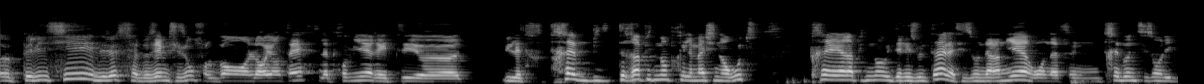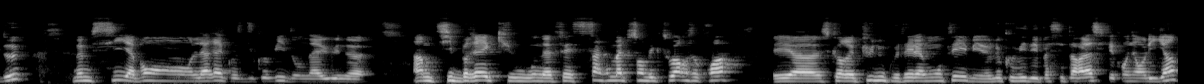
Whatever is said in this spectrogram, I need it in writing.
Euh, Pellissier, déjà c'est sa deuxième saison sur le banc lorientais. La première était, euh, il a très rapidement pris la machine en route, très rapidement eu des résultats. La saison dernière, on a fait une très bonne saison en Ligue 2 même si avant l'arrêt à cause du Covid, on a eu un petit break où on a fait 5 matchs sans victoire, je crois, et euh, ce qui aurait pu nous coûter la montée, mais le Covid est passé par là, ce qui fait qu'on est en Ligue 1.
